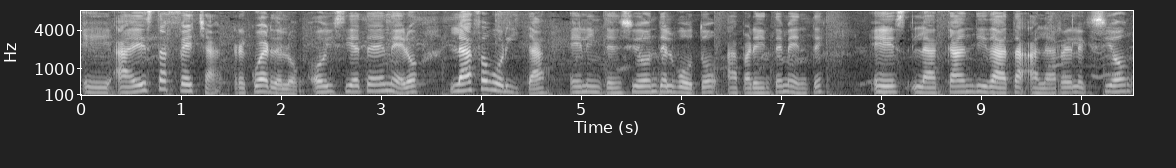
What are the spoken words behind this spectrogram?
eh, a esta fecha, recuérdelo, hoy 7 de enero, la favorita en la intención del voto aparentemente es la candidata a la reelección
